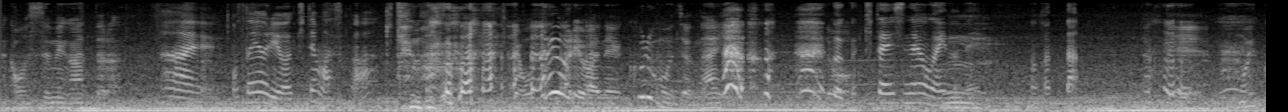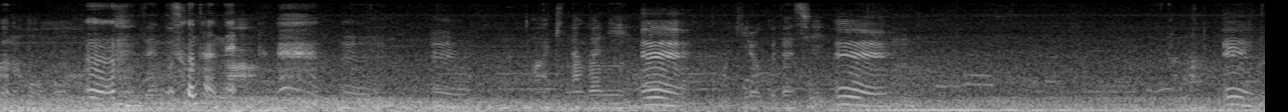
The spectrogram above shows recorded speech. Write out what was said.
なんかおすすめがあったら。はい。お便りは来てますか？来てます。いやお便りはね来るもんじゃない そうか期待しない方がいいのね。うん。分かった。だってもう一個の方もうん。全部そうだね。まあうん。記録だし。うん。うん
